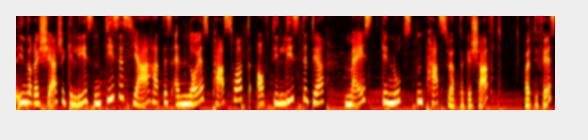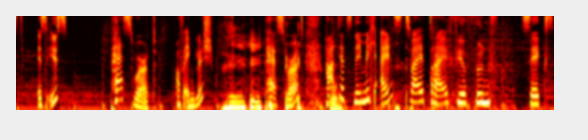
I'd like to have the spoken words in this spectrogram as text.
in der Recherche gelesen, dieses Jahr hat es ein neues Passwort auf die Liste der meistgenutzten Passwörter geschafft. Heute fest, es ist Password auf Englisch. Password hat jetzt nämlich 1, 2, 3, 4, 5, 6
